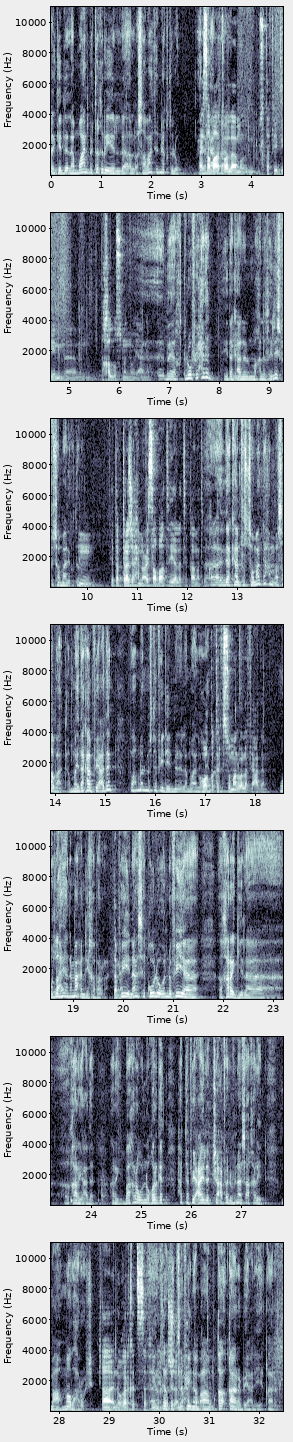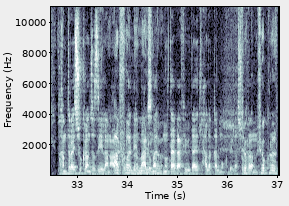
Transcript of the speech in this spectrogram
كده الأموال بتغري ال- العصابات إن يقتلوه. عصابات ولا مستفيدين من التخلص منه يعني؟ بيقتلوه في عدن إذا كان المخلصين ليش في الصومال يقتلوه؟ انت بترجح أنه عصابات هي التي قامت آه، بقتله. إذا كان في الصومال نعم عصابات. أما إذا كان في عدن فهم المستفيدين من الأموال هو قتل في الصومال ولا في عدن؟ والله أنا ما عندي خبر. تمام. في ناس يقولوا إنه في خرج إلى خرج عدن خرج باخرة وإنه غرقت حتى في عائلة شعفل وفي ناس آخرين معهم ما ظهروش. آه إنه غرقت السفينة غرقت مش إنه سفينه حتى معهم. قارب يعني قارب. فخامه الرئيس شكرا جزيلا على كل هذه المعلومات. نتابع في بداية الحلقة المقبلة. شكرا. شكرا.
